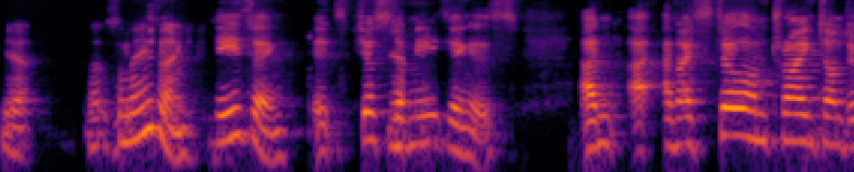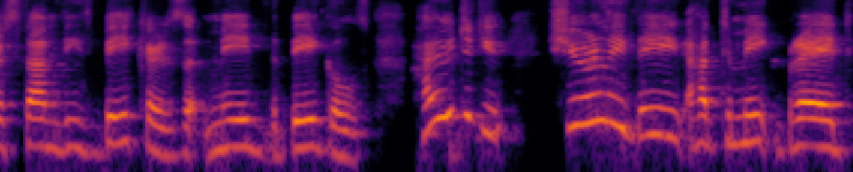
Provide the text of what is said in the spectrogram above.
Yeah, that's amazing. Amazing! It's just Yeah. amazing. It's and I, and I still am trying to understand these bakers that made the bagels. How did you? Surely they had to make bread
